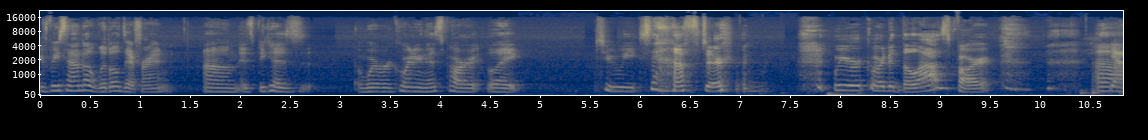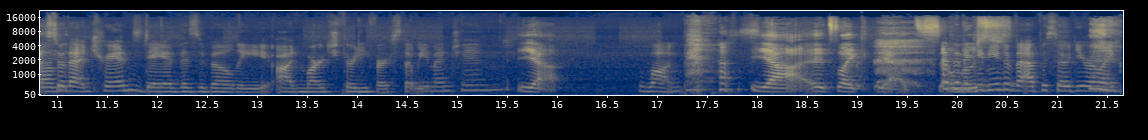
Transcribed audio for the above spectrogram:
if we sound a little different, um, it's because we're recording this part like two weeks after we recorded the last part. yeah, Um, so that trans day of visibility on March 31st that we mentioned, yeah, long past. yeah, it's like yeah, it's At the beginning of the episode, you were like,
